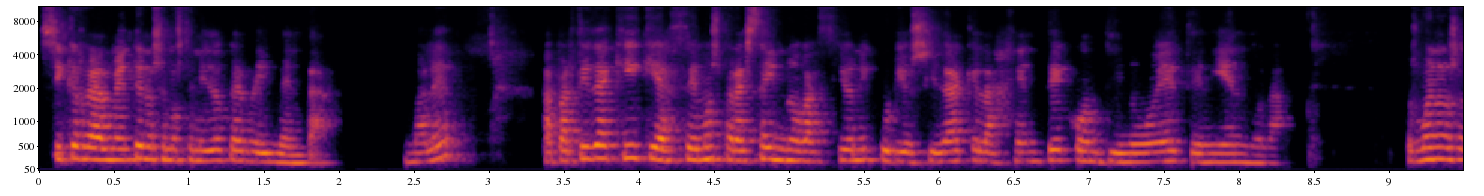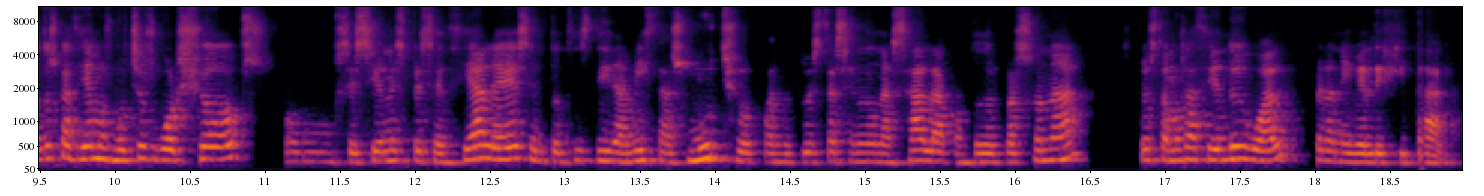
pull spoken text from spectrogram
sí que realmente nos hemos tenido que reinventar, ¿vale? A partir de aquí, ¿qué hacemos para esta innovación y curiosidad que la gente continúe teniéndola? Pues bueno, nosotros que hacíamos muchos workshops sesiones presenciales, entonces dinamizas mucho cuando tú estás en una sala con todo el personal, lo estamos haciendo igual, pero a nivel digital.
